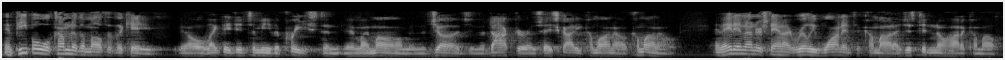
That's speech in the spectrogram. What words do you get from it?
And people will come to the mouth of the cave, you know, like they did to me, the priest and, and my mom and the judge and the doctor and say, Scotty, come on out, come on out. And they didn't understand I really wanted to come out. I just didn't know how to come out.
